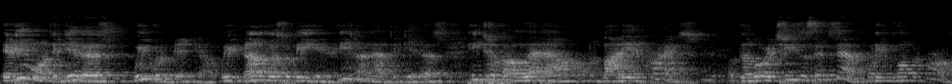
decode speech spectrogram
If he wanted to get us, we would have been gone. We, none of us would be here. He's not out to get us. He took all that out on the body of Christ, of the Lord Jesus himself, when he was on the cross.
